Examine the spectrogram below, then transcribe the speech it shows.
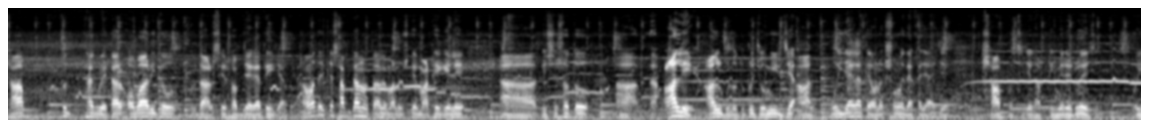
সাপ তো থাকবে, তার অবারিত তার সে সব জায়গাতেই যাবে। আমাদেরকে সাবধান হতে হবে, মানুষকে মাঠে গেলে বিশেষত আলে, আলগুলো, দুটো জমির যে আল, ওই জায়গাতে অনেক সময় দেখা যায় যে সাপ হচ্ছে যে ঘাপটি মেরে রয়েছে, ওই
